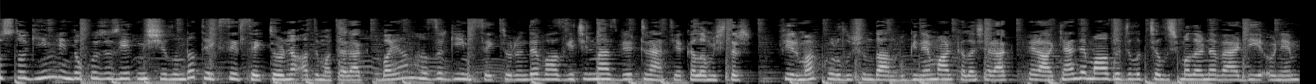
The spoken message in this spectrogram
Gusto Giyim 1970 yılında tekstil sektörüne adım atarak bayan hazır giyim sektöründe vazgeçilmez bir trend yakalamıştır. Firma kuruluşundan bugüne markalaşarak perakende mağazacılık çalışmalarına verdiği önem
